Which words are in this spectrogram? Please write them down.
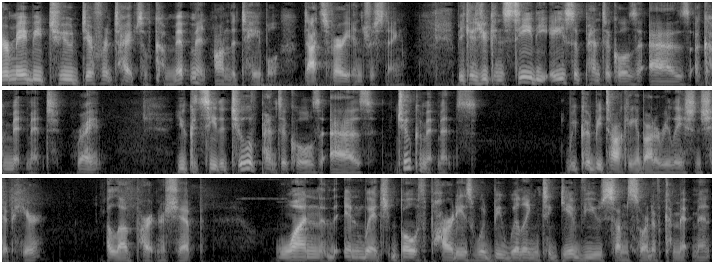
there may be two different types of commitment on the table. That's very interesting because you can see the Ace of Pentacles as a commitment, right? You could see the Two of Pentacles as two commitments. We could be talking about a relationship here, a love partnership, one in which both parties would be willing to give you some sort of commitment.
